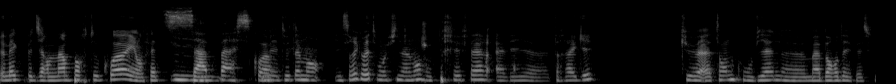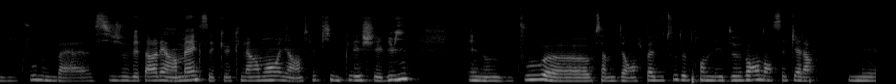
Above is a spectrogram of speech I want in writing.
le mec peut dire n'importe quoi et en fait, ça Mm. passe quoi. Mais totalement. Et c'est vrai qu'en fait, moi, finalement, je préfère aller euh, draguer que attendre qu'on vienne euh, m'aborder. Parce que du coup, bon, bah, si je vais parler à un mec, c'est que clairement, il y a un truc qui me plaît chez lui. Et donc, du coup, euh, ça me dérange pas du tout de prendre les devants dans ces cas-là. Mais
